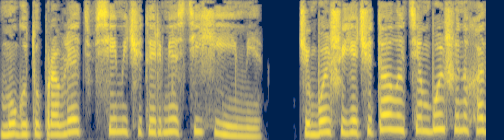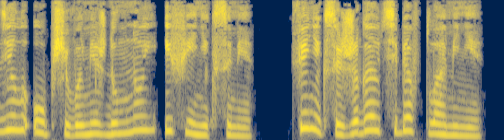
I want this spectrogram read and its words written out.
могут управлять всеми четырьмя стихиями. Чем больше я читала, тем больше находила общего между мной и фениксами. Фениксы сжигают себя в пламени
